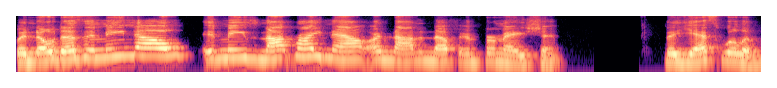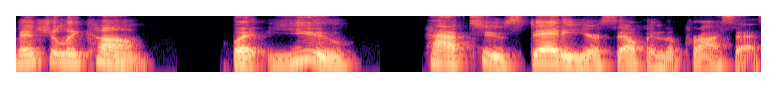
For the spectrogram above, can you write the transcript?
but no doesn't mean no. It means not right now or not enough information. The yes will eventually come, but you have to steady yourself in the process.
